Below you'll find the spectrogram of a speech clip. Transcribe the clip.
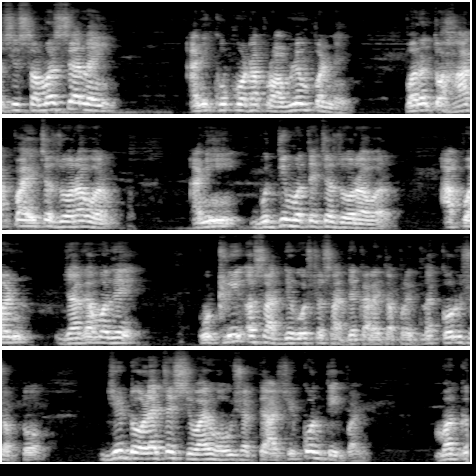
तशी समस्या नाही आणि खूप मोठा प्रॉब्लेम पण नाही. परंतु हातपायाच्या जोरावर आणि बुद्धिमत्तेच्या जोरावर आपण जगामध्ये कुठली असाध्य गोष्ट साध्य करायचा प्रयत्न करू शकतो जी डोळ्याच्या शिवाय होऊ शकते अशी कोणती पण. मग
